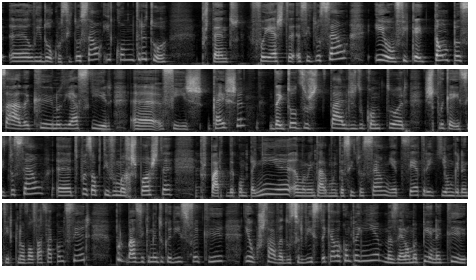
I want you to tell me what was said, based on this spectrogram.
uh, lidou com a situação e como me tratou. Portanto, foi esta a situação. Eu fiquei tão passada que no dia a seguir uh, fiz queixa, dei todos os detalhes do condutor, expliquei a situação, uh, depois obtive uma resposta por parte da companhia a lamentar muito a situação e etc. e que iam garantir que não voltasse a acontecer, porque basicamente o que eu disse foi que eu gostava do serviço daquela companhia, mas era uma pena que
